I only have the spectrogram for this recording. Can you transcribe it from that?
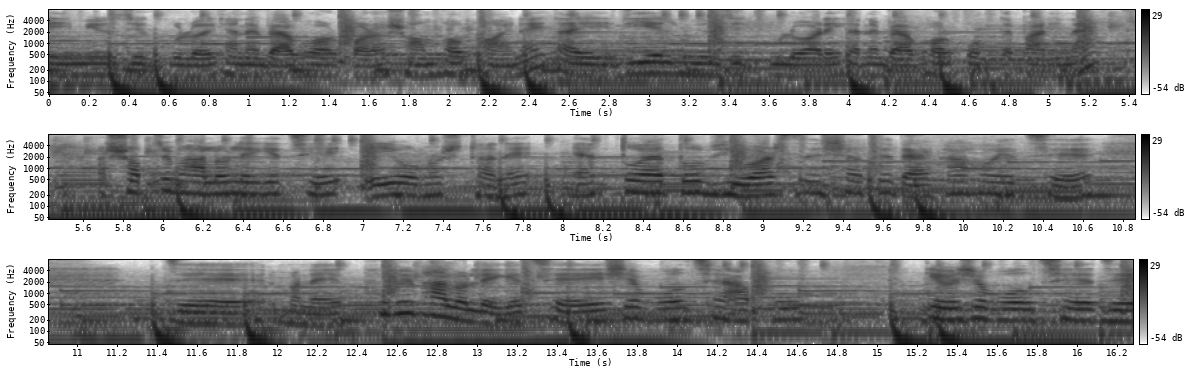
এই মিউজিকগুলো এখানে ব্যবহার করা সম্ভব হয় নাই, তাই রিয়েল মিউজিকগুলো আর এখানে ব্যবহার করতে পারি নাই। আর সবচেয়ে ভালো লেগেছে এই অনুষ্ঠানে এত এত ভিউয়ার্সের সাথে দেখা হয়েছে যে মানে খুবই ভালো লেগেছে। এসে বলছে, আপু কেউ এসে বলছে যে,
